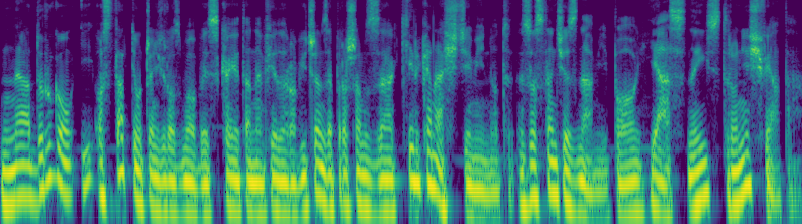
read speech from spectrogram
Na drugą i ostatnią część rozmowy z Kajetanem Fiedorowiczem zapraszam za kilkanaście minut. Zostańcie z nami po jasnej stronie świata.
